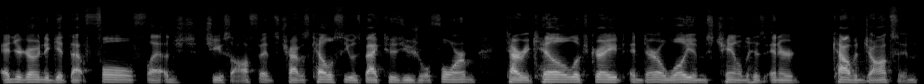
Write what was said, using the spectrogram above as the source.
and you're going to get that full fledged Chiefs offense. Travis Kelce was back to his usual form. Tyreek Hill looked great, and Darrel Williams channeled his inner Calvin Johnson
